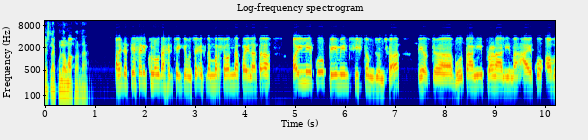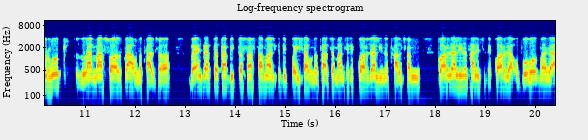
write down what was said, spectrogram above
यसलाई खुलाउनु पर्दा। होइन त्यसरी खुलाउँदाखेरि चाहिँ के हुन्छ? एक नम्बर सबभन्दा पहिला त अहिलेको पेमेन्ट सिस्टम जुन छ त्यो भुतानी प्रणालीमा आएको अवरोधमा सहजता आउन थाल्छ। ब्याङ्क तथा वित्त संस्थामा अलिकति पैसा हुन थाल्छ। मान्छेले कर्जा लिन थाल्छन्। कर्जा लिन थालेपछि त्यो कर्जा उपभोगमा जा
